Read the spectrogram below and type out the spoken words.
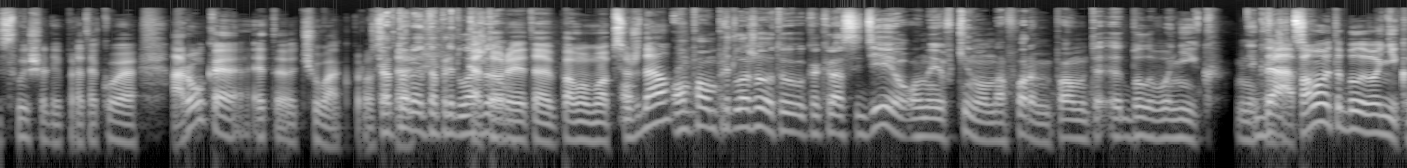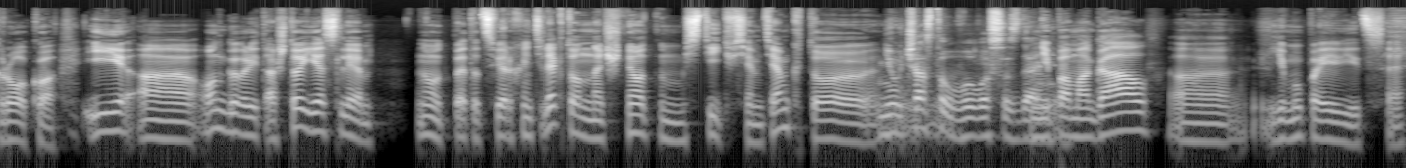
слышали про такое. А Рока – это чувак просто. Который это предложил. Который это, по-моему, обсуждал. Он, он по-моему, предложил эту как раз идею, он ее вкинул на форуме. По-моему, это был его ник, мне кажется. Да, по-моему, это был его ник, Роко. И э, он говорит, а что если ну, вот этот сверхинтеллект, он начнет мстить всем тем, кто... Не участвовал в его создании. Не помогал э, ему появиться.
